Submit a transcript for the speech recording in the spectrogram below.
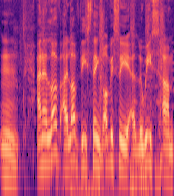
And I love I love these things. Obviously, uh, Louise, um,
